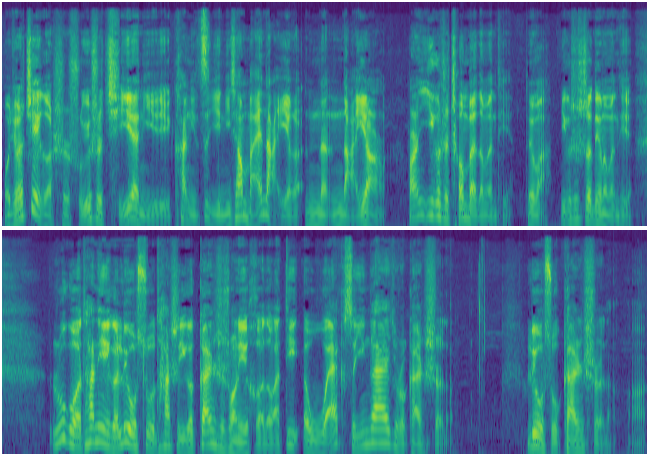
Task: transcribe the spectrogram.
我觉得这个是属于是企业，你看你自己你想买哪一个哪哪一样了，反正一个是成本的问题，对吧？一个是设定的问题。如果它那个六速它是一个干式双离合的话，第五 X 应该就是干式的，六速干式的啊。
